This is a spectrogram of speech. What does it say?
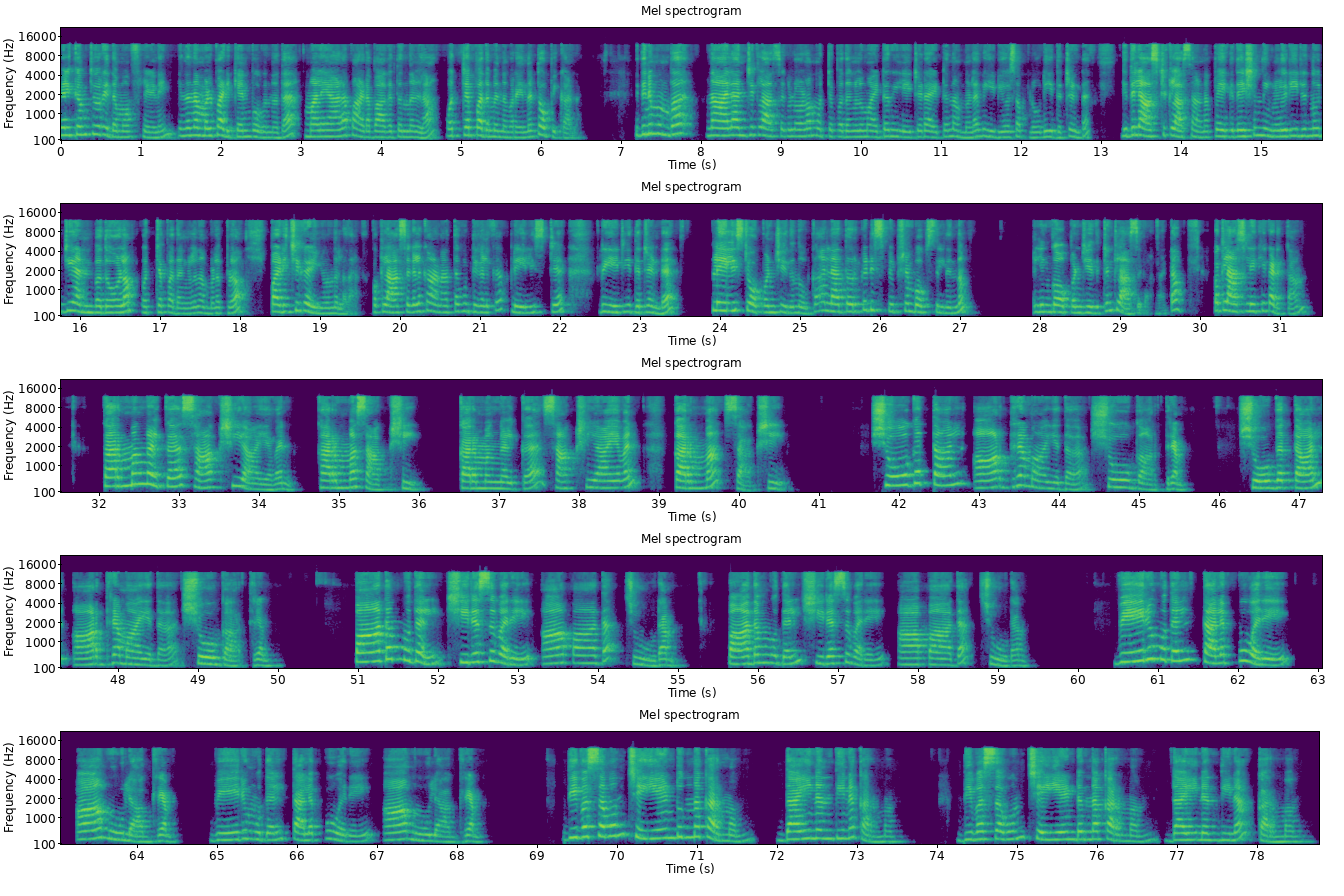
Welcome to rhythm of learning ഇന്ന് നമ്മൾ പഠിക്കാൻ പോകുന്നത് മലയാള പാഠഭാഗത്തു നിന്നുള്ള ഒറ്റപ്പദം എന്ന് പറയുന്ന ടോപ്പിക്കാണ് ഇതിനു മുമ്പ് നാലഞ്ച് ക്ലാസ്സുകളോളം ഒറ്റപ്പദങ്ങളുമായിട്ട് റിലേറ്റഡ് ആയിട്ട് നമ്മൾ വീഡിയോസ് അപ്ലോഡ് ചെയ്തിട്ടുണ്ട്. ഇത് ലാസ്റ്റ് ക്ലാസ് ആണ്. അപ്പൊ ഏകദേശം നിങ്ങൾ ഒരു ഇരുന്നൂറ്റി അൻപതോളം ഒറ്റപ്പദങ്ങൾ നമ്മളിപ്പോൾ പഠിച്ചു കഴിഞ്ഞു എന്നുള്ളതാണ്. അപ്പൊ ക്ലാസ്സുകൾ കാണാത്ത കുട്ടികൾക്ക് പ്ലേലിസ്റ്റ് ക്രിയേറ്റ് ചെയ്തിട്ടുണ്ട്. പ്ലേലിസ്റ്റ് ഓപ്പൺ ചെയ്ത് നോക്കുക. അല്ലാത്തവർക്ക് ഡിസ്ക്രിപ്ഷൻ ബോക്സിൽ നിന്നും ലിങ്ക് ഓപ്പൺ ചെയ്തിട്ടും ക്ലാസ് കാണാം കേട്ടോ അപ്പൊ ക്ലാസ്സിലേക്ക് കിടക്കാം. കർമ്മങ്ങൾക്ക് സാക്ഷിയായവൻ കർമ്മസാക്ഷി കർമ്മങ്ങൾക്ക് സാക്ഷിയായവൻ കർമ്മ സാക്ഷി. ശോകത്താൽ ആർദ്രമായത് ശോകാർദ്രം. ശോകത്താൽ ആർദ്രമായത് ശോകാർദ്രം. പാദം മുതൽ ശിരസ് വരെ ആപാദ ചൂടം. പാദം മുതൽ ശിരസ് വരെ ആപാദ ചൂടം. വേരു മുതൽ തലപ്പു വരെ ആ മൂലാഗ്രം വേരു മുതൽ തലപ്പു വരെ ആ മൂലാഗ്രം ദിവസവും ചെയ്യേണ്ടുന്ന കർമ്മം ദൈനംദിന കർമ്മം. ദിവസവും ചെയ്യേണ്ടുന്ന കർമ്മം ദൈനംദിന കർമ്മം.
